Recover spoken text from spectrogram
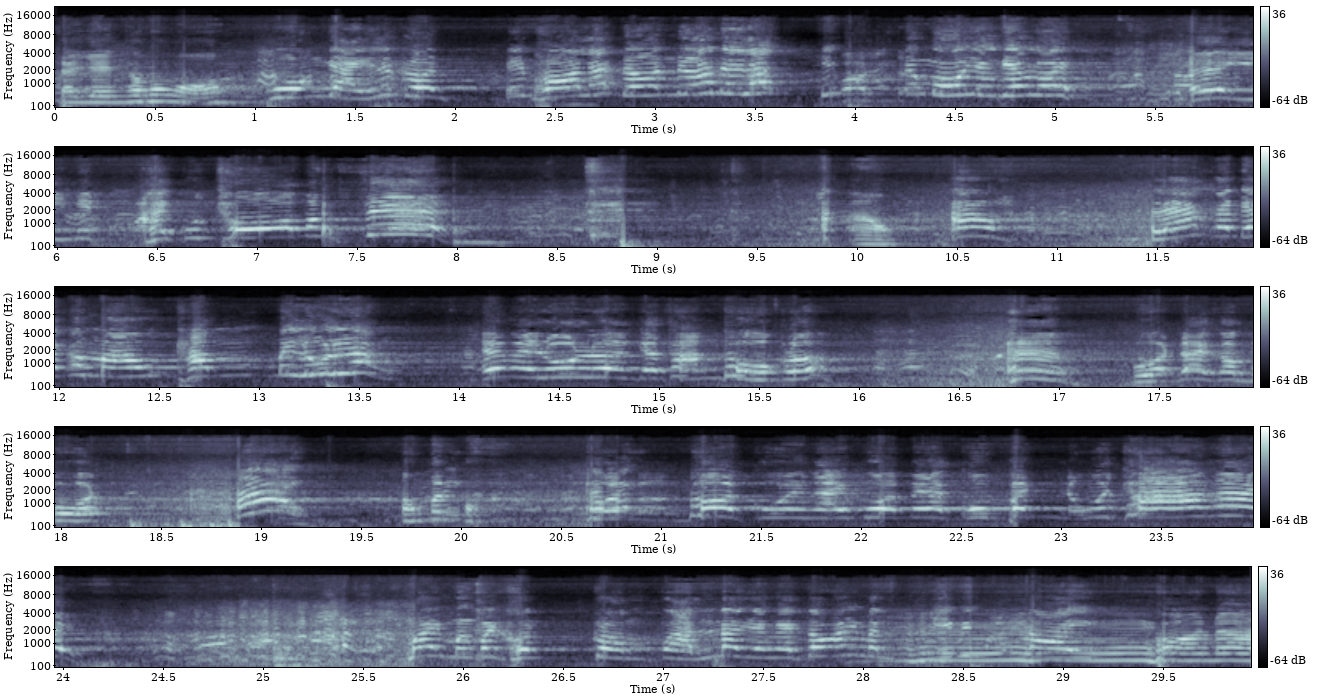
ใจเย็นครับพ่อหมอ พวงใหญ่เหลือเกินไม่พอแล้วเดินเนื้อเลยละที่น้ำโมอย่างเดียวเลย เอ้ยอีนี่ให้กูโชว์บ้างสิเอา เอ้า แล้วก็เดี๋ยวก็เมาทำไม่รู้เรื่อง เอ้ยไม่รู้เรื่องจะ ทำถูกเหรอ บวชได้ก็บวชเฮ้ยเอามันบวชโทษกูยังไงบวชไม่ได้กูเป็นอุชาไงไม่มึงเป็นคนกล่อมฝันนะยังไงต้องให้มันชีวิตมันหน่อยพ่อนา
